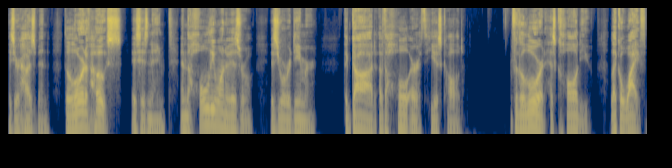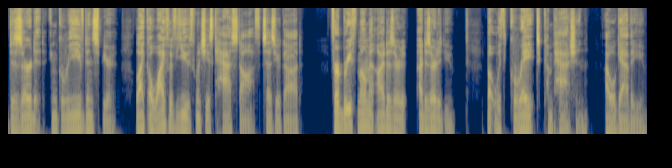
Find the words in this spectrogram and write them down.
is your husband, the Lord of hosts is his name, and the Holy One of Israel is your Redeemer. The God of the whole earth he is called. For the Lord has called you like a wife deserted and grieved in spirit, like a wife of youth when she is cast off, says your God. For a brief moment I deserted I deserted you, but with great compassion I will gather you.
